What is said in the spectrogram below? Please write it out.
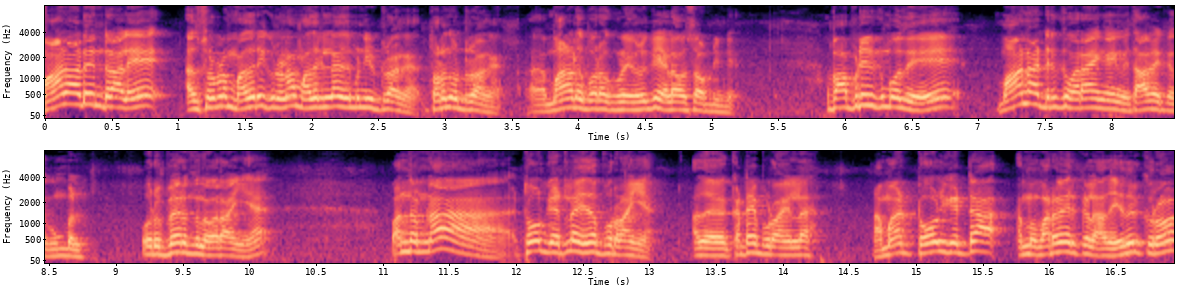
மாநாடுன்றாலே அது சொல்லப்போனால் மதுரைக்குள்ளனா மதுரைலாம் இது பண்ணி விட்ருவாங்க திறந்து விட்ருவாங்க மாநாடு போகிறக்கூடியவங்களுக்கு இலவசம் அப்படின்னு. அப்போ அப்படி இருக்கும்போது மாநாட்டிற்கு வராங்க இங்கே தாவேக்க கும்பல்? ஒரு பேருந்தில் வராங்க. வந்தோம்னா டோல்கேட்டில் இதை போடுறாங்க. அதை கட்டை போடுவாங்கல்ல. நம்ம டோல்கேட்டை நம்ம வரவேற்கல அதை எதிர்க்கிறோம்.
